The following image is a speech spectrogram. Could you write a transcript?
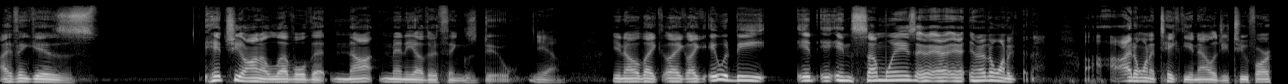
I think is hits you on a level that not many other things do. Yeah. You know, like like like it would be it, it- in some ways, and, and I don't want to, I don't want to take the analogy too far,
